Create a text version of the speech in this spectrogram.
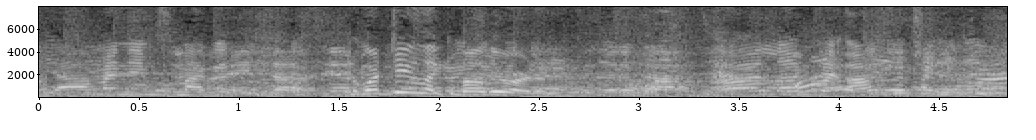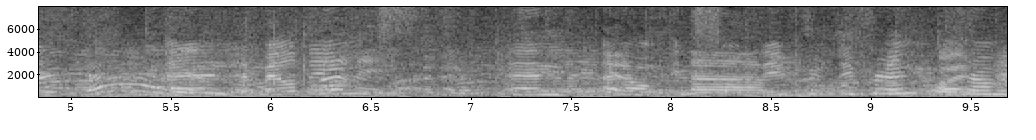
Yeah, my name is Margarita. And what do you like about Leeuwarden? I love the architecture and the buildings, and I know it's so diff different from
